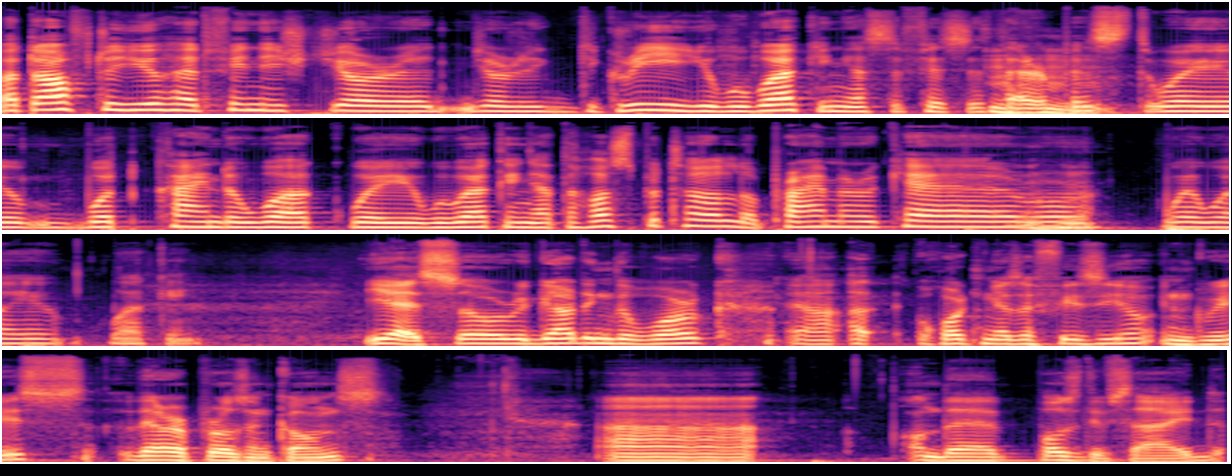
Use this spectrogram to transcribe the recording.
But after you had finished your uh, your degree, you were working as a physiotherapist. Mm-hmm. Were you, what kind of work were you Were working at the hospital or primary care, or Mhm. where were you working? Yes. So regarding the work, uh, uh, working as a physio in Greece, there are pros and cons. Uh, on the positive side,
